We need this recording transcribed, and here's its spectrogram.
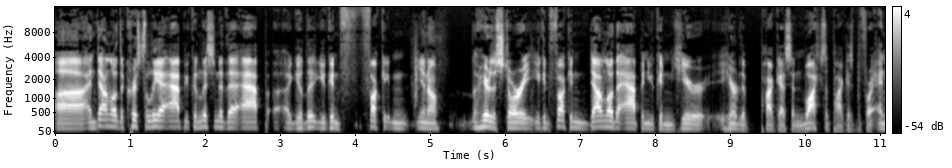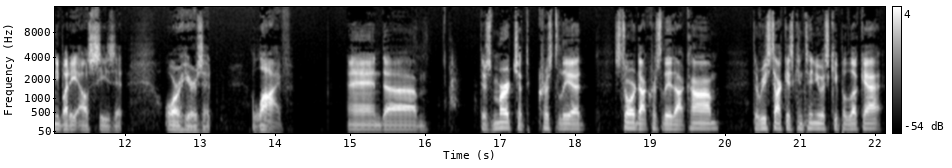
Uh, and download the Chris D'Elia app. You can listen to the app. Uh, you, you can fucking you know hear the story. You can fucking download the app and you can hear hear the podcast and watch the podcast before anybody else sees it or hears it live. And um, there's merch at the Crystalia store.chrisdelia.com. The restock is continuous. Keep a look at,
